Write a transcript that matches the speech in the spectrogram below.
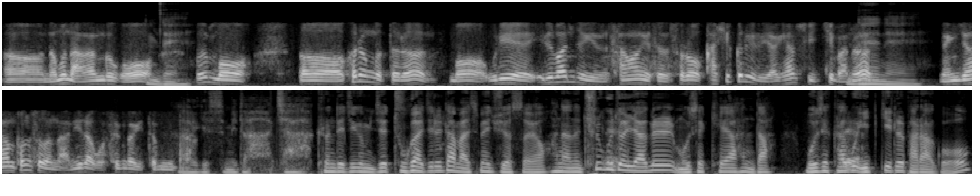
어, 너무 나간 거고, 네. 그건 뭐 어, 그런 것들은 뭐 우리의 일반적인 상황에서 서로 가시거리를 이야기할 수 있지만은 네네. 냉정한 분석은 아니라고 생각이 듭니다. 알겠습니다. 자, 그런데 지금 이제 두 가지를 다 말씀해 주셨어요. 하나는 출구 네. 전략을 모색해야 한다. 모색하고 네. 있기를 바라고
